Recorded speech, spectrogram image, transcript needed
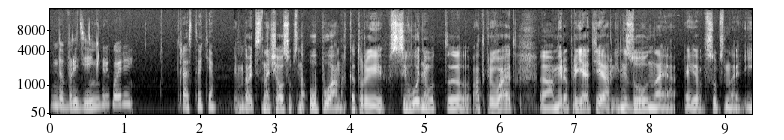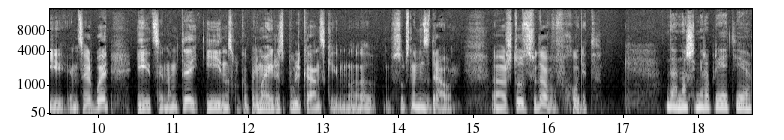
Добрый день, Григорий. Здравствуйте. Давайте сначала, собственно, о планах, которые сегодня вот э, открывают э, мероприятие, организованное, э, собственно, и МЦРБ, и ЦНМТ, и, насколько я понимаю, и республиканским, э, собственно, Минздравом. Э, что сюда входит? Да, наши мероприятия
